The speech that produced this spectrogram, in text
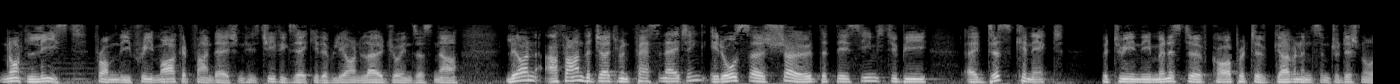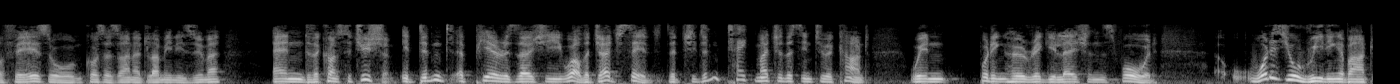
not least from the Free Market Foundation, whose chief executive, Leon Louw, joins us now. Leon, I found the judgment fascinating. It also showed that there seems to be a disconnect between the Minister of Cooperative Governance and Traditional Affairs, or Nkosazana Dlamini Zuma, and the Constitution. It didn't appear as though she, well, the judge said that she didn't take much of this into account when putting her regulations forward. What is your reading about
